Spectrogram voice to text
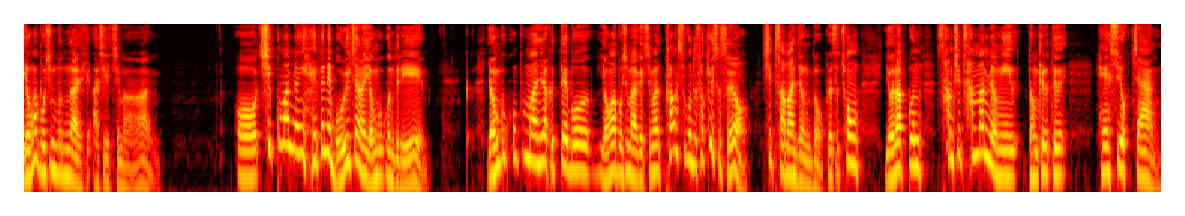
영화 보신 분은 아시겠지만 어 19만 명이 해변에 모이잖아요. 영국군들이. 영국군뿐만 아니라 그때 뭐 영화 보시면 알겠지만 프랑스군도 섞여 있었어요. 14만 정도. 그래서 총 연합군 33만 명이 덩케르트 해수욕장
